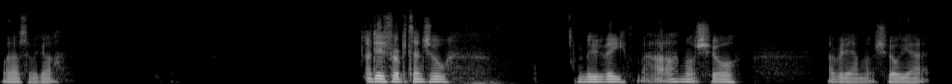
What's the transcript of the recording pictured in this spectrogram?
What else have we got? Ideas for a potential movie? I'm not sure. I really am not sure yet.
